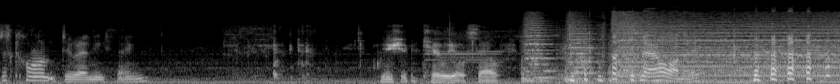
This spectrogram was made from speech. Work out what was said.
can't play. I just can't do anything. You should kill yourself. now, Arnie.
